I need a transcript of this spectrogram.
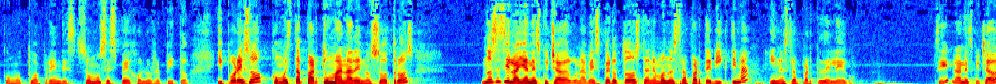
como tú aprendes. Somos espejo, lo repito. Y por eso, como esta parte humana de nosotros, no sé si lo hayan escuchado alguna vez, pero todos tenemos nuestra parte víctima y nuestra parte del ego. ¿Sí? ¿Lo han escuchado?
